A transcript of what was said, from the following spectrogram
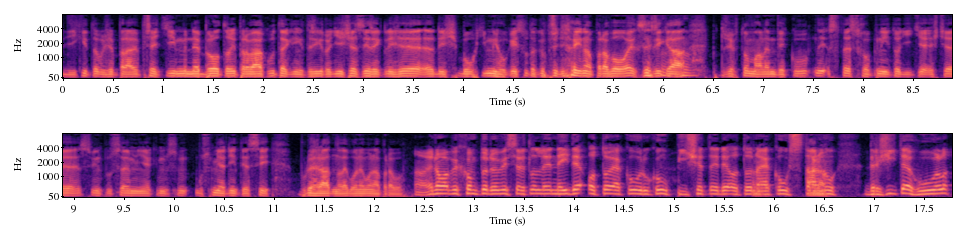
díky tomu, že právě předtím nebylo tolik praváků, tak někteří rodiče si řekli, že že když budou chtít mít hokejistu, tak ho předělají napravo, jak se říká, protože v tom malém věku jste schopný to dítě ještě svým způsobem nějakým usměrnit, jestli bude hrát na levo nebo napravo. No, jenom abychom to dovysvětlili, nejde o to, jakou rukou píšete, jde o to, no. na jakou stranu ano. držíte hůl.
